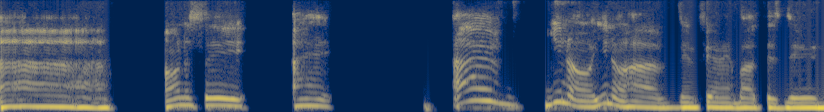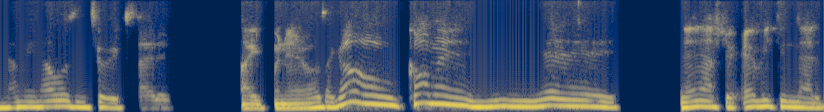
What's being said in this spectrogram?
uh, honestly, I, I've, you know, you know how I've been feeling about this dude. I mean, I wasn't too excited. Like when it was like, oh, Koeman, yay. Then after everything that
